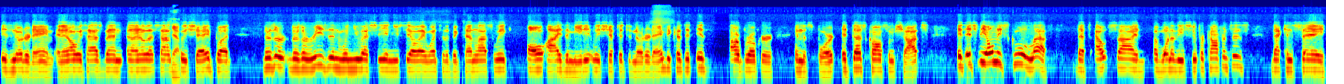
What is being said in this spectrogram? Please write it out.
is Notre Dame, and it always has been. And I know that sounds yep. cliche, but there's a there's a reason when USC and UCLA went to the Big Ten last week, all eyes immediately shifted to Notre Dame because it is our broker in the sport. It does call some shots. It, it's the only school left that's outside of one of these super conferences that can say,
